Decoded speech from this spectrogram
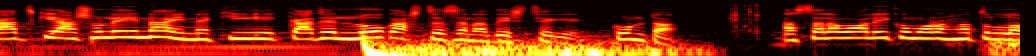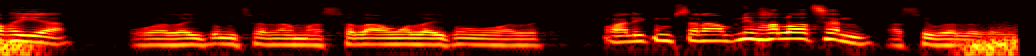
কাজ কি আসলেই নাই নাকি কাজের লোক আসতেছে না দেশ থেকে? কোনটা? আসসালামু আলাইকুম রহমতুল্লাহ ভাইয়া। ওয়ালাইকুম সালাম আসসালামু আলাইকুম ওয়ালাইকুম সালাম আপনি ভালো আছেন? আছি ভালো ভালো।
